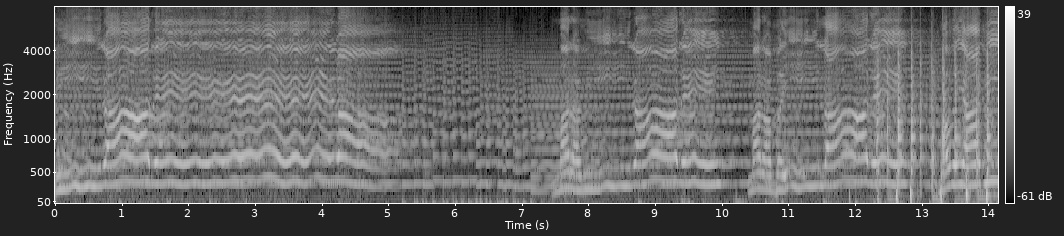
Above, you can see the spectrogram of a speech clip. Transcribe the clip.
વીરા રે. મારા વીરા રે મારા ભૈલા રે હવે આવીને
